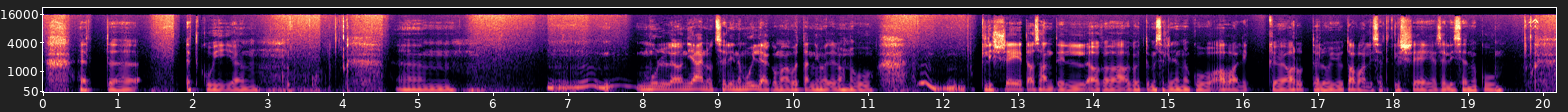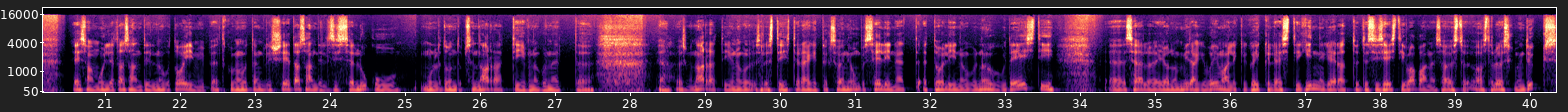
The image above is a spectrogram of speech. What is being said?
et, et kui ähm, ähm, mulle on jäänud selline mulje, kui ma võtan niimoodi noh, nagu klišee tasandil, aga, aga ütleme, selline nagu avalik arutelu ju tavaliselt klišee ja sellise nagu esmamulje tasandil nagu toimib, et kui ma võtan klišee tasandil, siis see lugu, mulle tundub see narratiiv nagu need jah, ühesõnaga narratiiv, nagu sellest tihti räägitakse, on ju umbes selline, et, et oli nagu Nõukogude Eesti, äh, seal ei olnud midagi võimalik ja kõik oli hästi kinni keeratud ja siis Eesti vabanes aasta, aastal üheksakümmend üks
